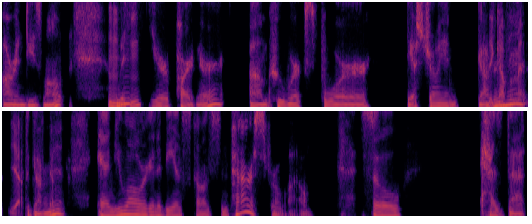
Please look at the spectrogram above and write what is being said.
arrondissement mm-hmm. with your partner, um, who works for the Australian government. The government, yeah. The government. And you all are going to be ensconced in Paris for a while. So has that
